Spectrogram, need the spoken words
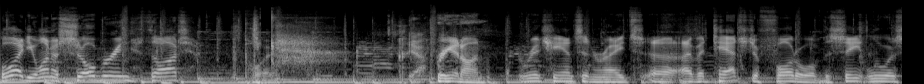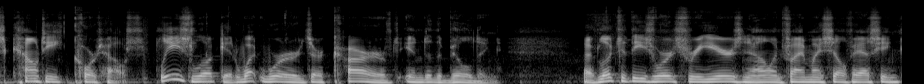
Boy, do you want a sobering thought? Boy. yeah Bring it on. Rich Hansen writes, uh, I've attached a photo of the St. Louis County Courthouse. Please look at what words are carved into the building. I've looked at these words for years now and find myself asking,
